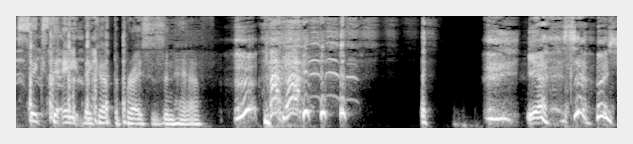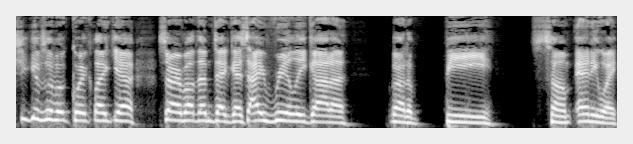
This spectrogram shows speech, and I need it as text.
Six to eight, they cut the prices in half. Yeah, so she gives him a quick like, yeah, sorry about them dead guys. I really gotta gotta be some anyway.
